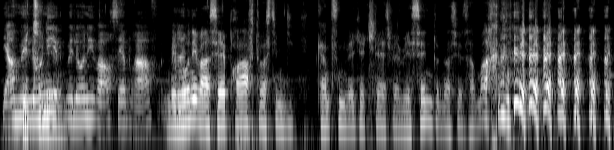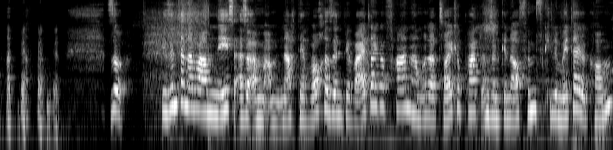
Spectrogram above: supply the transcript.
Ja, und Meloni. Meloni war auch sehr brav. Und Melone war sehr brav, du hast ihm den ganzen Weg erklärt, wer wir sind und was wir so machen. So, wir sind dann aber am nächsten, also am, am, nach der Woche sind wir weitergefahren, haben unser Zeug gepackt und sind genau fünf Kilometer gekommen.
